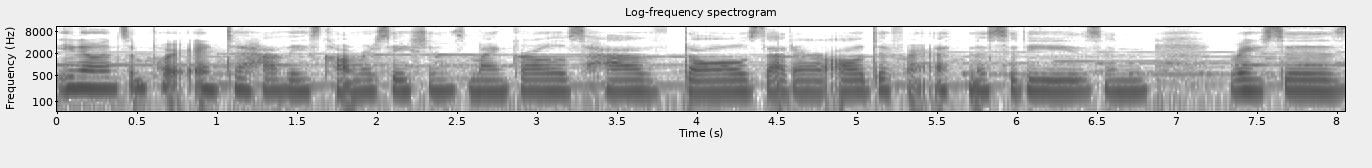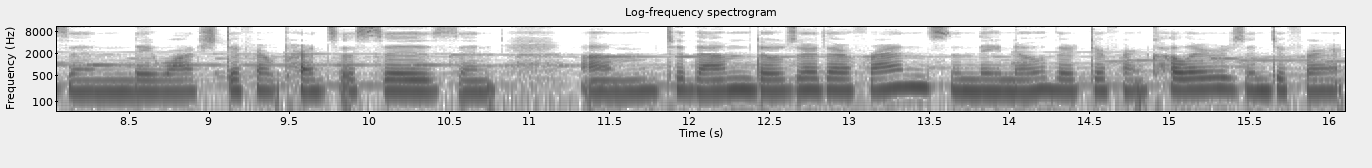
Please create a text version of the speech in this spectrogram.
you know, it's important to have these conversations. My girls have dolls that are all different ethnicities and races and they watch different princesses and um, to them those are their friends and they know they're different colors and different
